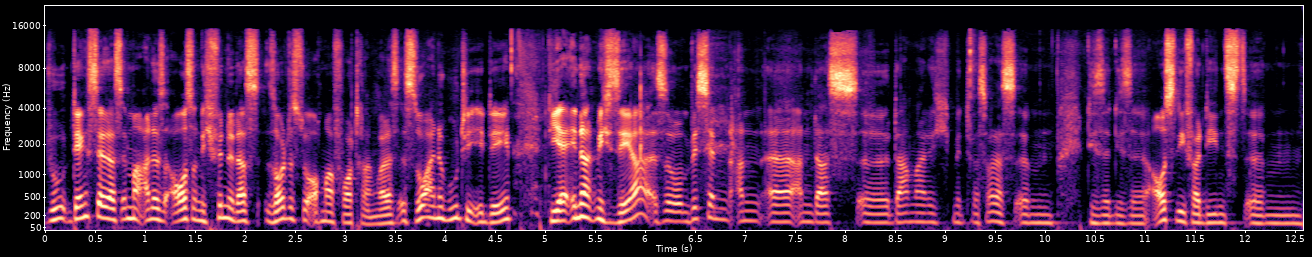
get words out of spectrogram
du denkst dir das immer alles aus und ich finde, das solltest du auch mal vortragen, weil das ist so eine gute Idee. Die erinnert mich sehr, so ein bisschen an, äh, an das, äh, da meine ich mit, was war das, ähm, diese, diese Auslieferdienst ähm,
